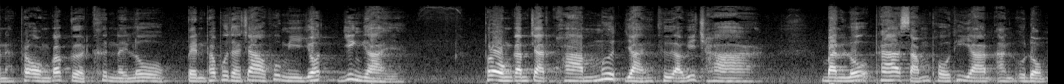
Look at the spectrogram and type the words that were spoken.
นะพระองค์ก็เกิดขึ้นในโลก เป็นพระพุทธเจ้าผู้มียศยิ่งใหญ่ พระองค์กำจัดความมืดใหญ่คืออวิชชา บรรลุพระสัมโพธิญาณอันอุดม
